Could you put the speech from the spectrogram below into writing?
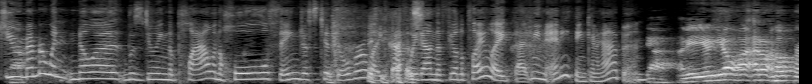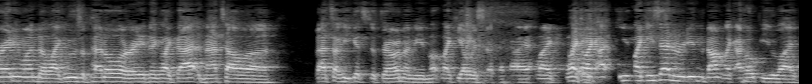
Do you Yeah. remember when Noah was doing the plow and the whole thing just tipped over like halfway down the field of play? Like, I mean, anything can happen. Yeah, I mean, you, you don't want. I don't hope for anyone to like lose a pedal or anything like that, and that's how. uh that's how he gets to throne. I mean, like he always said, like I like like like I he, like he said in Redeem the Dom, like I hope you like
